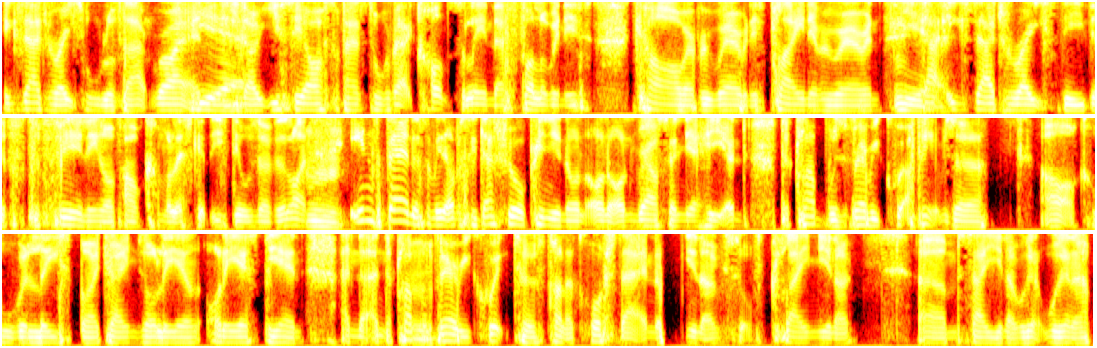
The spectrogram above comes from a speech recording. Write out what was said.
exaggerates all of that, right? And, Yeah. You know, you see Arsenal fans talking about it constantly, and they're following his car everywhere and his plane everywhere, and Yeah. that exaggerates the, the the feeling of, oh, come on, let's get these deals over the line. Mm. In fairness, I mean, obviously that's your opinion on on on Raul Sanllehi, and the club was very quick. I think it was a article released by James Olley on, on ESPN, and the, and the club Mm. were very quick to kind of quash that and you know sort of claim, you know, um, say you know we're gonna, we're going to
